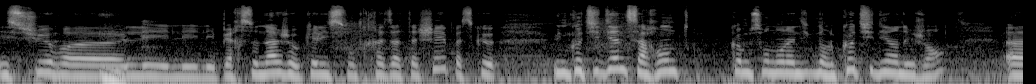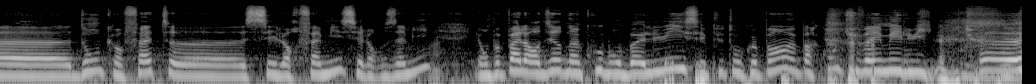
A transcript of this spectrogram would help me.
et sur les, les- les personnages auxquels ils sont très attachés. Parce que une quotidienne ça rentre comme son nom l'indique dans le quotidien des gens Euh, donc en fait euh, c'est leur famille c'est leurs amis et on peut pas leur dire d'un coup bon bah lui c'est plus ton copain mais par contre tu vas aimer lui Euh,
